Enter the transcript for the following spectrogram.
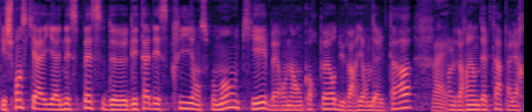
Et je pense qu'il y, a- il y a une espèce de- d'état d'esprit en ce moment qui est, ben, on a encore peur du variant Delta. Ouais. Alors, le variant Delta pas l'air,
